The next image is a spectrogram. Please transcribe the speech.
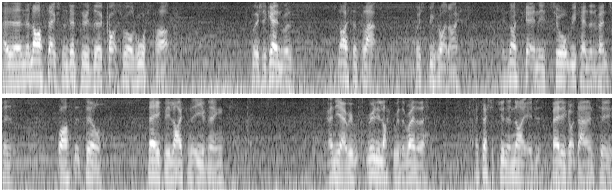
and then the last section I did through the Cotswold Water Park, which again was nice and flat, which has been quite nice. It's nice to get in these short weekend adventures whilst it's still vaguely light in the evenings. And yeah, we're really lucky with the weather, especially during the night. It barely got down to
